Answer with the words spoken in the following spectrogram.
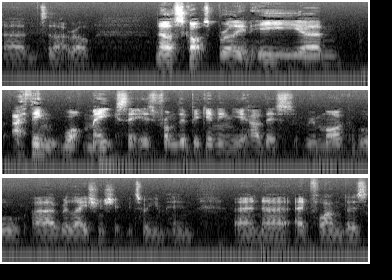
um, to that role. No, Scott's brilliant. He, um, I think, what makes it is from the beginning you have this remarkable uh, relationship between him and uh, Ed Flanders,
